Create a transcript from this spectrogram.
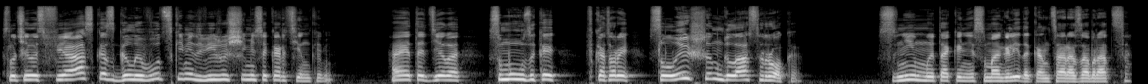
случилась фиаско с голливудскими движущимися картинками. А это дело с музыкой, в которой слышен глаз рока. С ним мы так и не смогли до конца разобраться.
